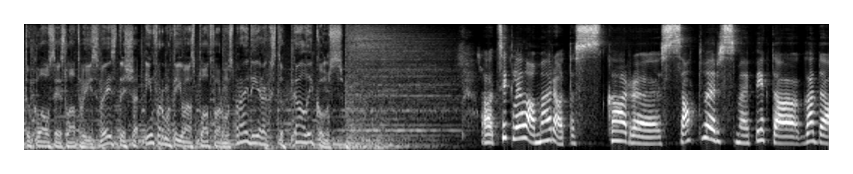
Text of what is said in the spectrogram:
tu klausies Latvijas Vēstneša informatīvās platformas raidierakstu Kā likums? Cik lielā mērā tas skar satversmē 5. gadā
